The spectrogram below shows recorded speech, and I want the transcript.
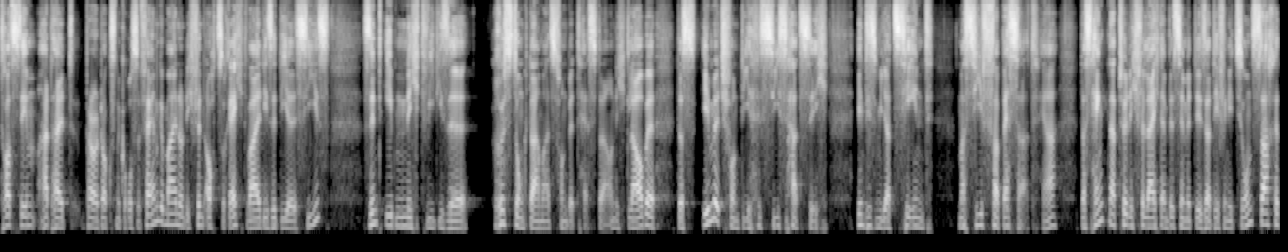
trotzdem hat halt Paradox eine große Fangemeinde und ich finde auch zu Recht, weil diese DLCs sind eben nicht wie diese Rüstung damals von Bethesda. Und ich glaube, das Image von DLCs hat sich in diesem Jahrzehnt massiv verbessert. Ja, das hängt natürlich vielleicht ein bisschen mit dieser Definitionssache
